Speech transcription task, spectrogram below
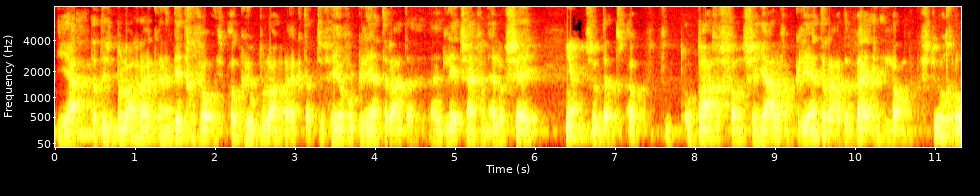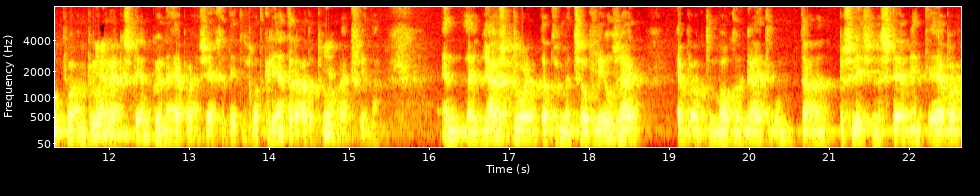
Ja, dat is belangrijk. En in dit geval is ook heel belangrijk dat dus heel veel cliëntenraden eh, lid zijn van LOC. Ja. Zodat ook op basis van de signalen van cliëntenraden wij in die landelijke stuurgroepen een belangrijke stem kunnen hebben en zeggen dit is wat cliëntenraden belangrijk vinden. En eh, juist doordat we met zoveel zijn, hebben we ook de mogelijkheid om daar een beslissende stem in te hebben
